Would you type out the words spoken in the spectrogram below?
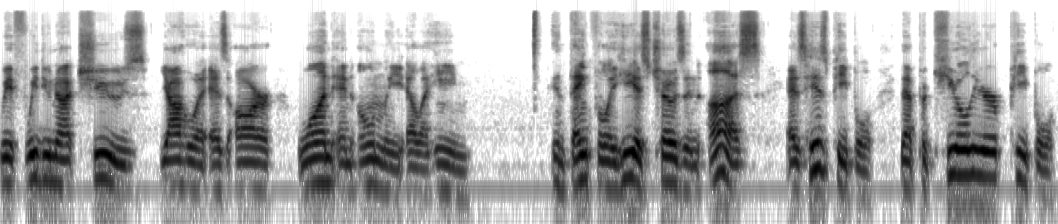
if we do not choose Yahweh as our one and only Elohim. And thankfully he has chosen us as his people that peculiar people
